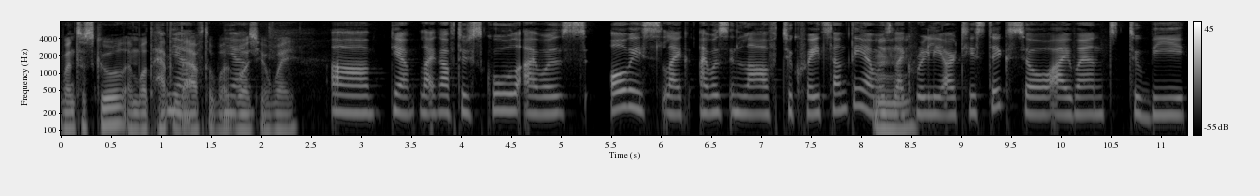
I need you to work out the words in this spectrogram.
went to school, and what happened Yeah, after? What yeah. was your way? Uh, yeah, like after school, I was always like I was in love to create something. I was like Mhm. really artistic, so I went to be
